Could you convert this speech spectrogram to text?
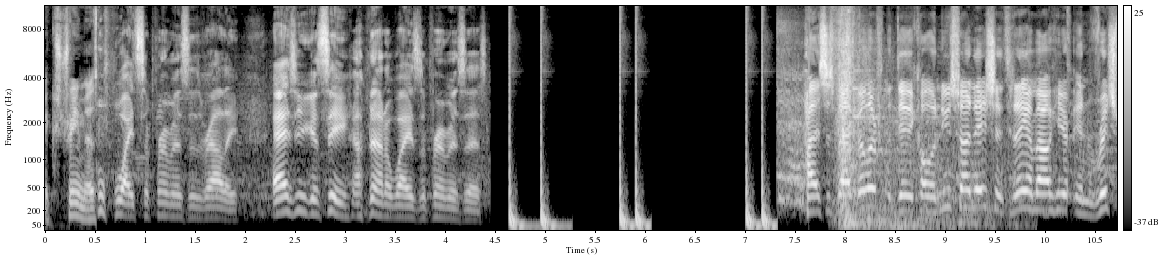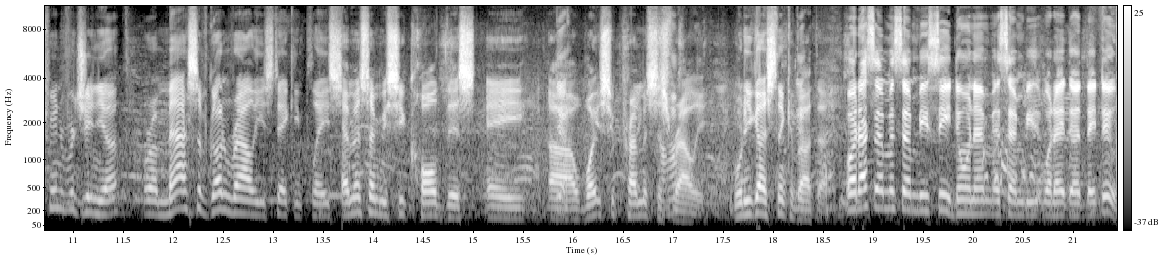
extremists. white supremacist rally. As you can see, I'm not a white supremacist. Hi, this is Matt Miller from the Daily Caller News Foundation. Today I'm out here in Richmond, Virginia, where a massive gun rally is taking place. MSNBC called this a uh, Yeah. white supremacist rally. What do you guys think about that? Well, that's MSNBC doing MSNBC what they, they do.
